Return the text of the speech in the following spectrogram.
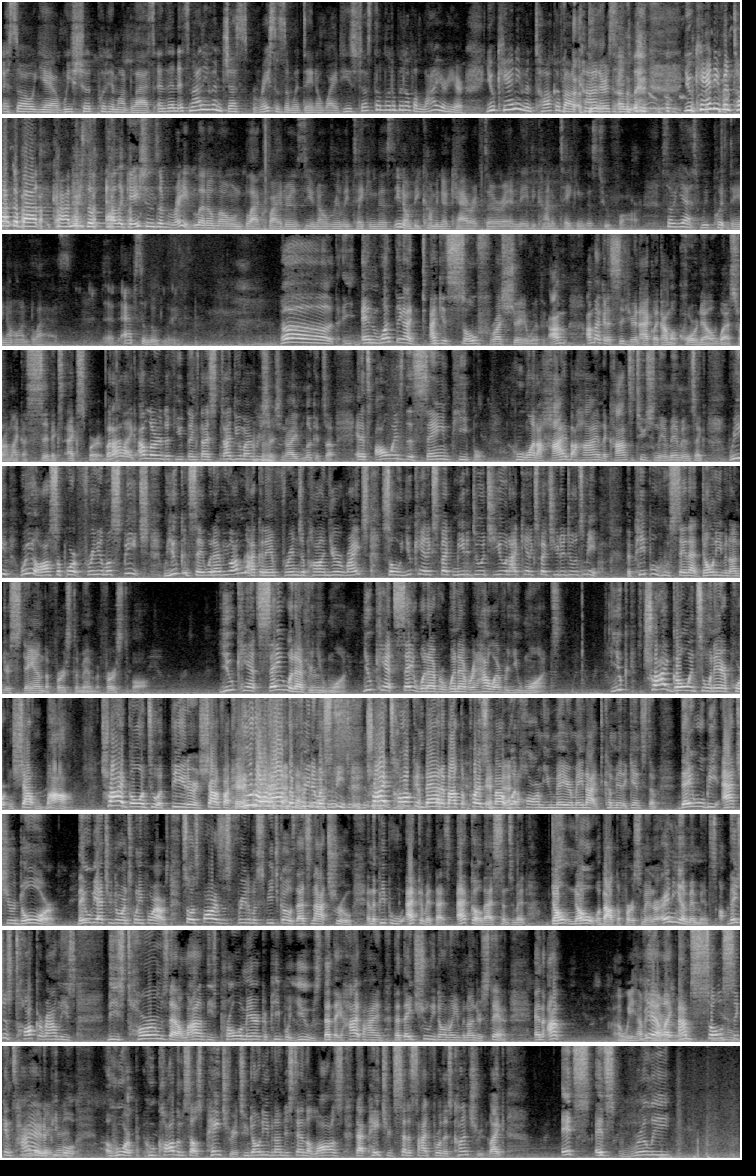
And so yeah, we should put him on blast. And then it's not even just racism with Dana White. He's just a little bit of a liar here. You can't even talk about Conor's. you can't even talk about Conor's allegations of rape, let alone black fighters. You know, really taking this. You know, becoming a character and maybe kind of taking this too far. So yes, we put Dana on blast. Uh, Absolutely. Uh, and one thing I, I get so frustrated with I'm I'm not gonna sit here and act like I'm a Cornel West or I'm like a civics expert, but I like I learned a few things. I, I, do my research, you know, I look at stuff, and it's always the same people who want to hide behind the Constitution, the amendment. It's like we we all support freedom of speech. You can say whatever you. I'm not going to infringe upon your rights, so you can't expect me to do it to you, and I can't expect you to do it to me. The people who say that don't even understand the First Amendment. First of all. You can't say whatever you want. You can't say whatever, whenever, and however you want. You try going to an airport and shouting bomb. Try going to a theater and shouting fire. You don't have the freedom of speech. Try talking bad about the president about what harm you may or may not commit against them. They will be at your door. They will be at your door in 24 hours. So as far as this freedom of speech goes, that's not true. And the people who echo that echo that sentiment, don't know about the First Amendment or any amendments. They just talk around these these terms that a lot of these pro-America people use that they hide behind that they truly don't even understand. And I'm Uh, we have it yeah, like well. I'm so sick and tired of believe people who are who call themselves patriots who don't even understand the laws that patriots set aside for this country. Like it's it's really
